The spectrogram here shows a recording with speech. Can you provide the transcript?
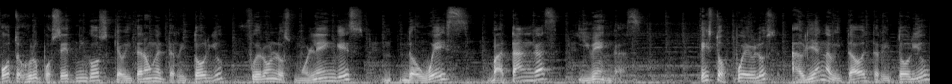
Otros grupos étnicos que habitaron el territorio fueron los molengues, dowes, batangas y vengas. Estos pueblos habrían habitado el territorio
